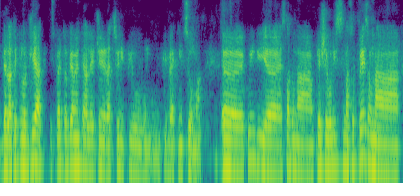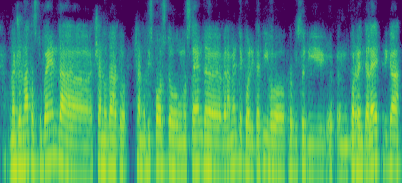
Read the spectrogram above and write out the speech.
della tecnologia rispetto ovviamente alle generazioni più, più vecchie, insomma. Eh, quindi eh, è stata una piacevolissima sorpresa, una, una giornata stupenda, ci hanno dato, ci hanno disposto uno stand veramente qualitativo, provvisto di eh, corrente elettrica,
